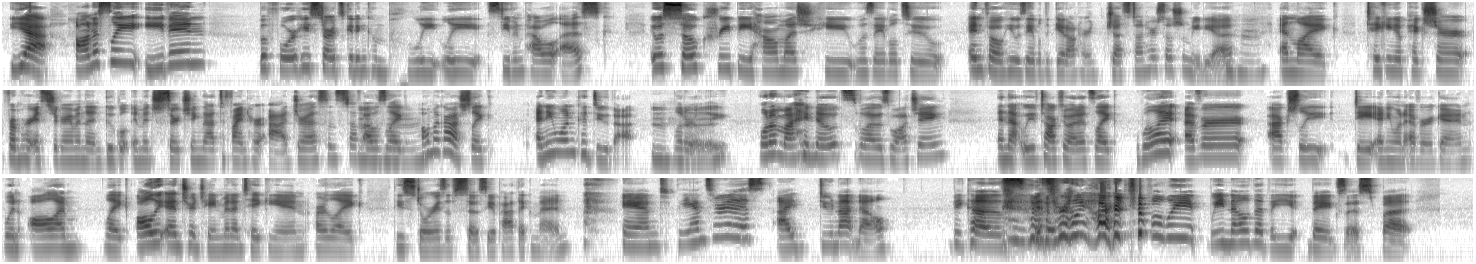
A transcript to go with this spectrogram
Yeah. Honestly, even before he starts getting completely Steven Powell esque, it was so creepy how much he was able to info he was able to get on her just on her social media and like taking a picture from her Instagram and then Google image searching that to find her address and stuff. I was like, Mhm. oh my gosh, like anyone could do that. Mhm. literally. One of my notes while I was watching, and that we've talked about, it's like, will I ever actually date anyone ever again when all I'm like, all the entertainment I'm taking in are like these stories of sociopathic men? And the answer is I do not know because it's really hard to believe. We know that they they exist, but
